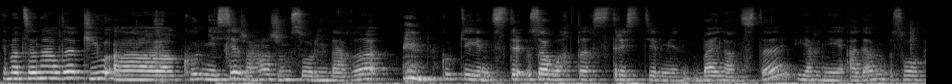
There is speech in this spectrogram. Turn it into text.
Эмоционалды күйу ә, көбінесе жаңа жұмыс орнындағы көптеген ұзақ уақыттық стресстермен байланысты. Яғни адам сол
